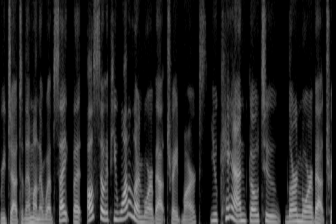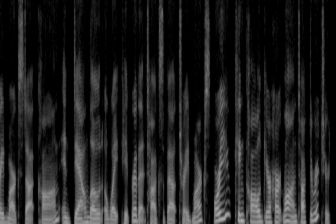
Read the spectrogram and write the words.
reach out to them on their website. But also, if you want to learn more about trademarks, you can go to learnmoreabouttrademarks.com and download a white paper that talks about trademarks, or you can call Gearhart Law and talk to Richard.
